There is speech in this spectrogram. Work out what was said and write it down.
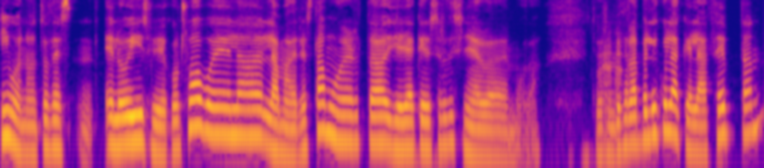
Y bueno, entonces Eloise vive con su abuela, la madre está muerta y ella quiere ser diseñadora de moda. Entonces empieza la película que la aceptan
